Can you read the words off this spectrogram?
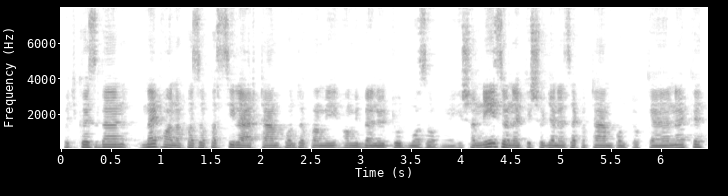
hogy közben megvannak azok a szilárd támpontok, ami, amiben ő tud mozogni. És a nézőnek is ugyanezek a támpontok kellnek,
